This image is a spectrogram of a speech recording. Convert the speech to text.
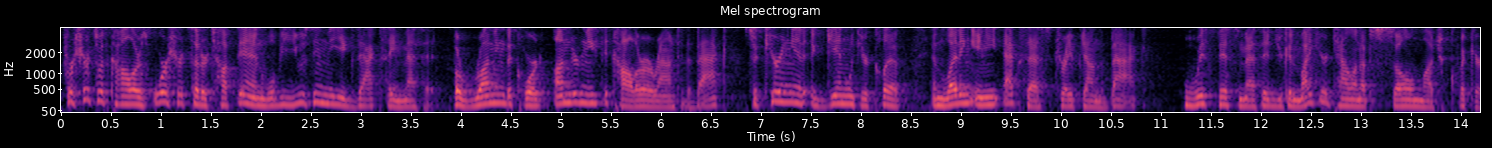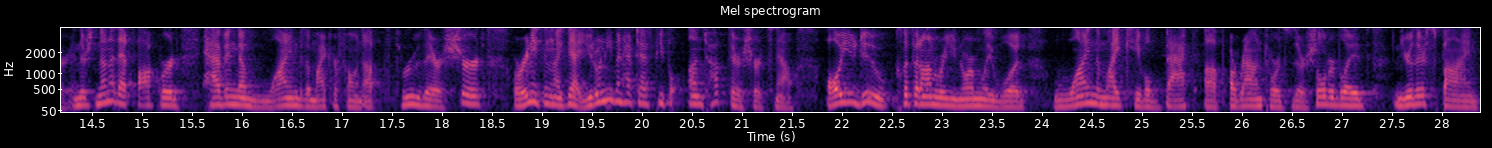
For shirts with collars or shirts that are tucked in, we'll be using the exact same method, but running the cord underneath the collar around to the back, securing it again with your clip, and letting any excess drape down the back. With this method, you can mic your talent up so much quicker, and there's none of that awkward having them wind the microphone up through their shirt or anything like that. You don't even have to have people untuck their shirts now. All you do, clip it on where you normally would, wind the mic cable back up around towards their shoulder blades, near their spine,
